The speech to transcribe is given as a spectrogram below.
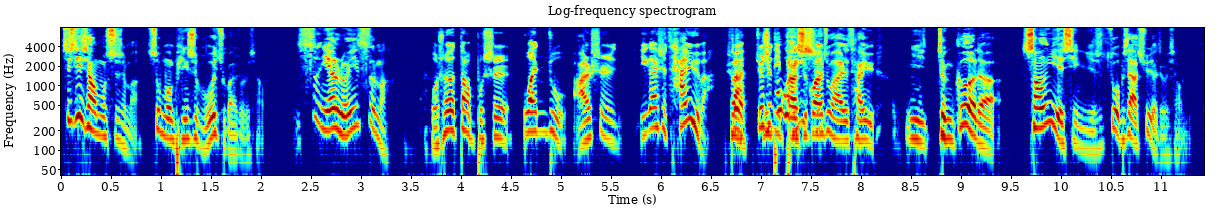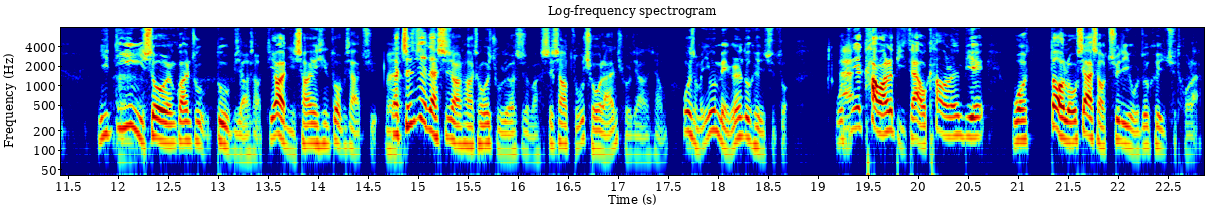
这些项目是什么？是我们平时不会去关注的项目。四年轮一次嘛，我说的倒不是关注，而是应该是参与吧，是吧对？就是你不管是关注还是参与，你整个的商业性你是做不下去的这个项目。你第一，嗯你受人关注度比较少；第二，你商业性做不下去。嗯那真正在市场上成为主流是什么？是像足球、篮球这样的项目。为什么？因为每个人都可以去做。我哎今天看完了比赛，我看完了 NBA，我到楼下小区里我就可以去投篮，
